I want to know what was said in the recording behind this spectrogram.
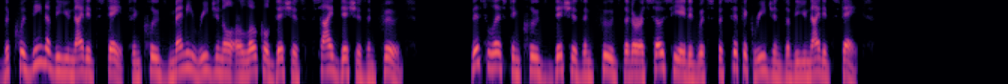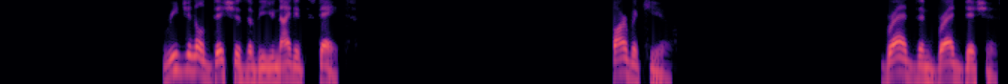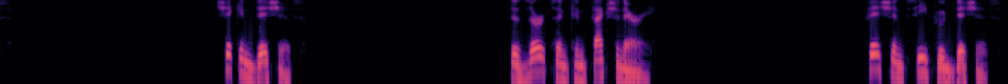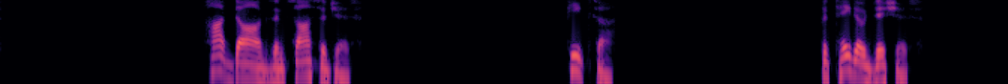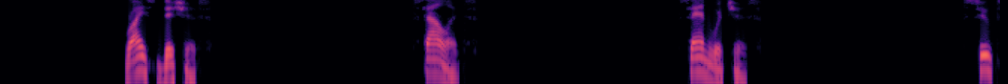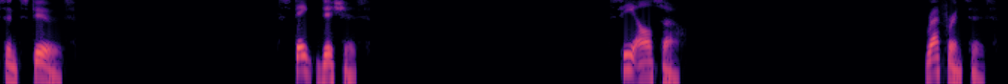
The cuisine of the United States includes many regional or local dishes, side dishes and foods. This list includes dishes and foods that are associated with specific regions of the United States. Regional dishes of the United States Barbecue Breads and bread dishes Chicken dishes Desserts and confectionery Fish and seafood dishes Hot dogs and sausages Pizza Potato dishes Rice dishes Salads Sandwiches Soups and stews Steak dishes. See also. References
